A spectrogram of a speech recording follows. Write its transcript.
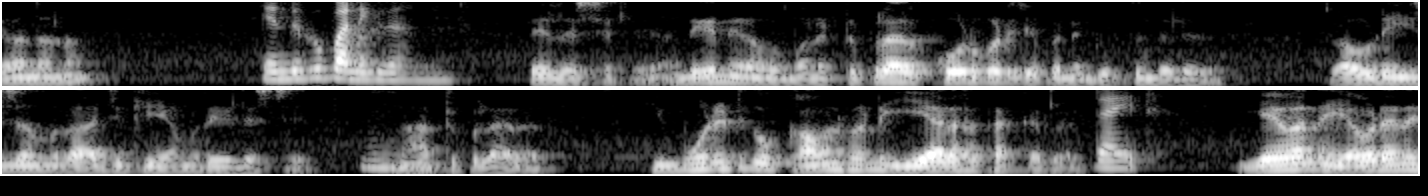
ఏమన్నాను? ఎందుకు పనికిరాను రియల్ ఎస్టేట్ అందుకని నేను ఒక మన ట్రిపుల్ ఆర్ కోడ్ కూడా చెప్పాను నాకు గుర్తుందో లేదు. రౌడీయిజం రాజకీయం రియల్ ఎస్టేట్. నా ట్రిపుల్ ఆర్ ఆర్ ఈ మూడింటికి ఒక కామన్ ఫండ్ ఏ అర్హత అక్కర్లేదు. రైట్ ఏమన్నా ఎవడైనా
